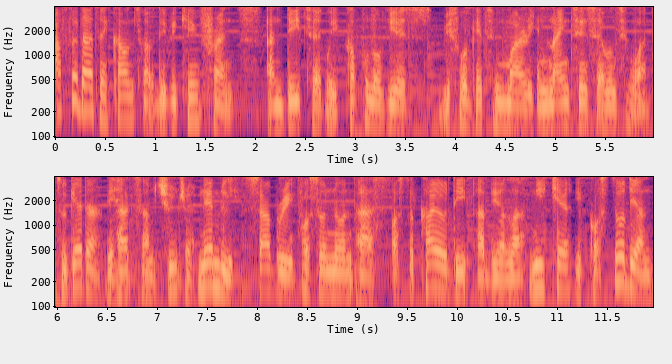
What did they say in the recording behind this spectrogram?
After that encounter, they became friends and dated for a couple of years before getting married in 1971. Together, they had some children, namely Sabri, also known as Pastor Kayode Abiola Nike, a custodian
